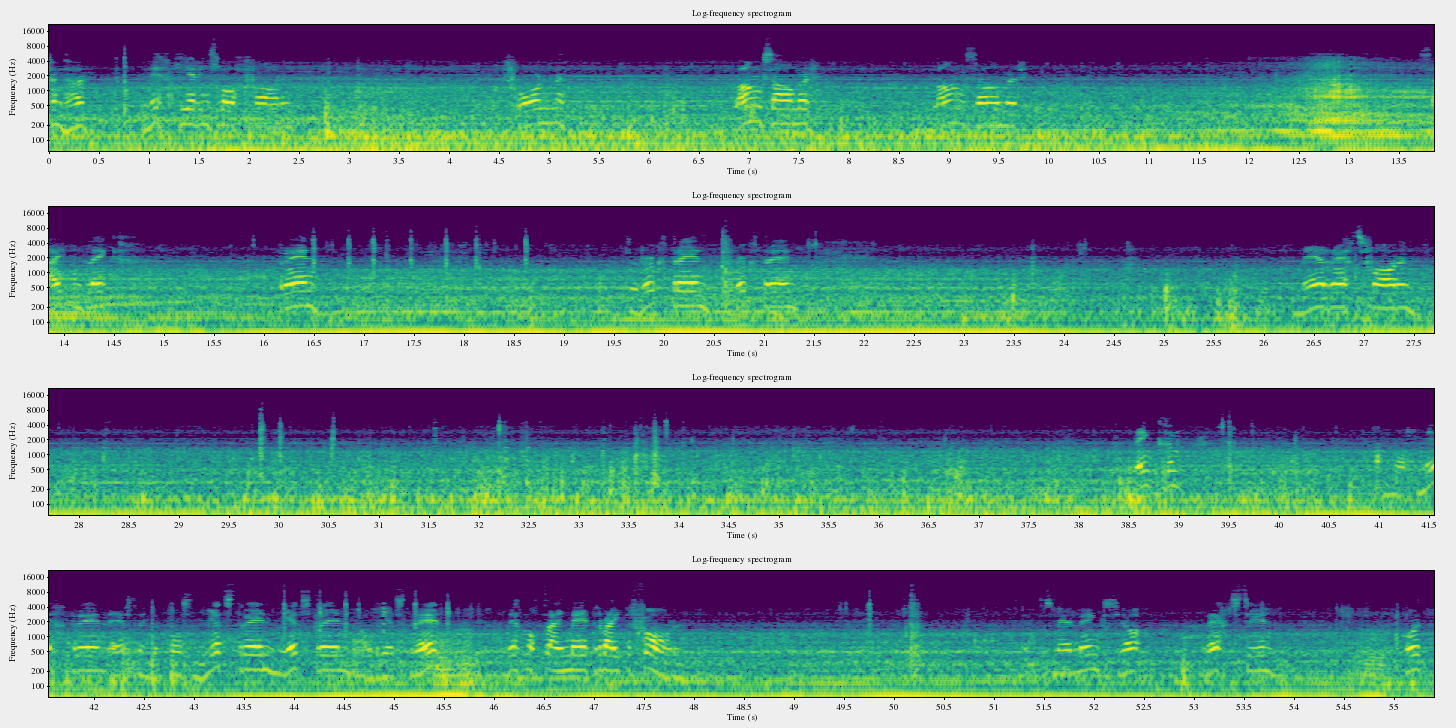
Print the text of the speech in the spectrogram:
blinken, hä? nicht hier ins Loch fahren. Vorne. Langsamer. Langsamer. Seitenblick. Drehen. Zurückdrehen. Zurückdrehen. Mehr rechts fahren. lenken. Noch nicht drehen, Pfosten jetzt drehen, jetzt drehen, aber jetzt drehen. Nicht noch einen Meter weiter fahren. Etwas mehr links, ja. Rechts ziehen. Gut.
